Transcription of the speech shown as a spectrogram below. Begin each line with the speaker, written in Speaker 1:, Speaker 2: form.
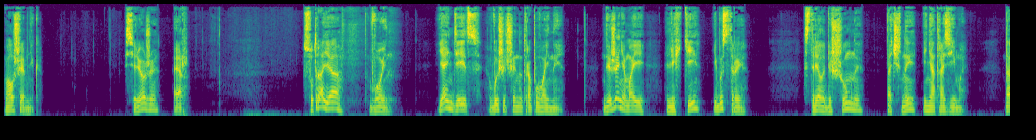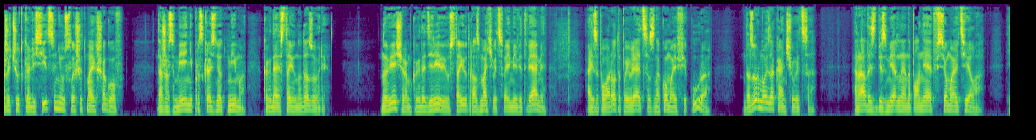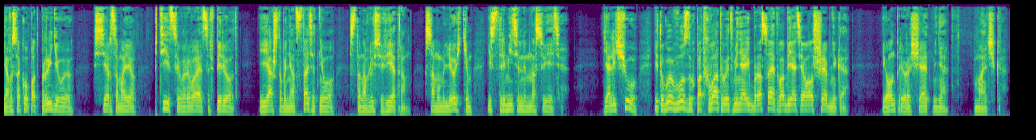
Speaker 1: Волшебник. Сережа Р. С утра я воин. Я индеец, вышедший на тропу войны. Движения мои легки и быстры. Стрелы бесшумны, точны и неотразимы. Даже чуткая лисица не услышит моих шагов. Даже змея не проскользнет мимо, когда я стою на дозоре. Но вечером, когда деревья устают размахивать своими ветвями, а из-за поворота появляется знакомая фигура, дозор мой заканчивается. Радость безмерная наполняет все мое тело. Я высоко подпрыгиваю, сердце мое птицей вырывается вперед, и я, чтобы не отстать от него, становлюсь ветром, самым легким и стремительным на свете. Я лечу, и тугой воздух подхватывает меня и бросает в объятия волшебника — и он превращает меня в мальчика.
